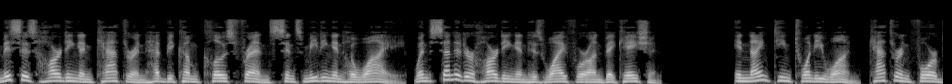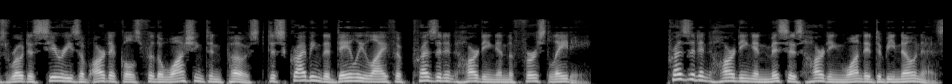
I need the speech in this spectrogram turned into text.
Mrs. Harding and Catherine had become close friends since meeting in Hawaii, when Senator Harding and his wife were on vacation. In 1921, Catherine Forbes wrote a series of articles for The Washington Post describing the daily life of President Harding and the First Lady. President Harding and Mrs. Harding wanted to be known as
